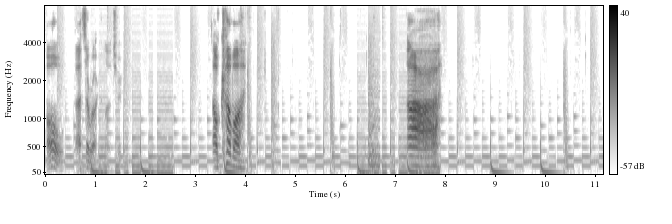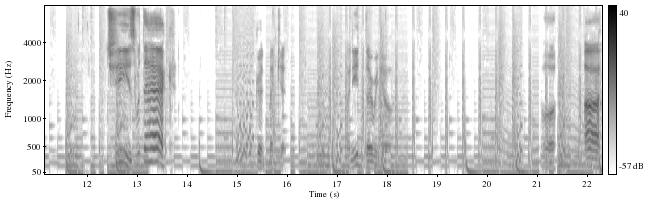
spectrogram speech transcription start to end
Oh, that's a rocket launcher. Oh, come on! Ah! Jeez, what the heck? Good, medkit. I need, there we go. Oh, ah,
